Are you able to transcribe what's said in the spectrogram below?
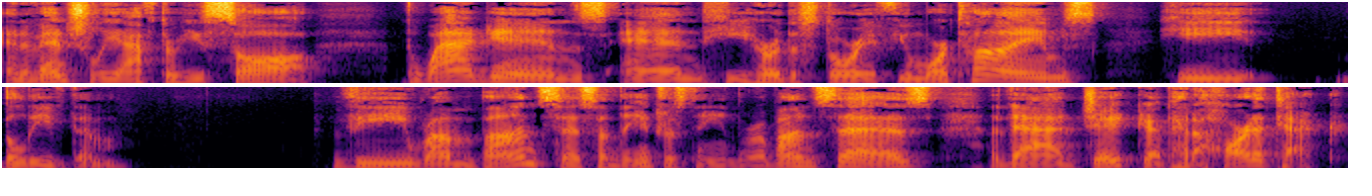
And eventually, after he saw the wagons and he heard the story a few more times, he believed them. The Ramban says something interesting. The Ramban says that Jacob had a heart attack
